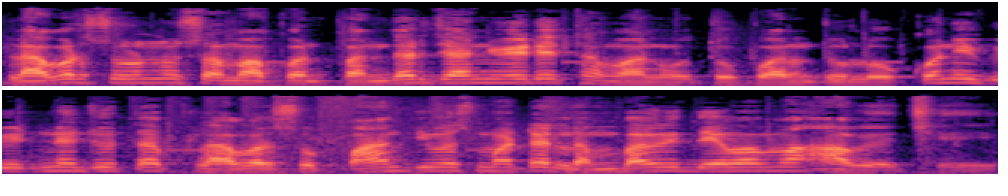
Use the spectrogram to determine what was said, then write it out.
ફ્લાવર શોનું સમાપન પંદર જાન્યુઆરીએ થવાનું હતું, પરંતુ લોકોની ભીડને જોતા ફ્લાવર શો પાંચ દિવસ માટે લંબાવી દેવામાં આવ્યો છે.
